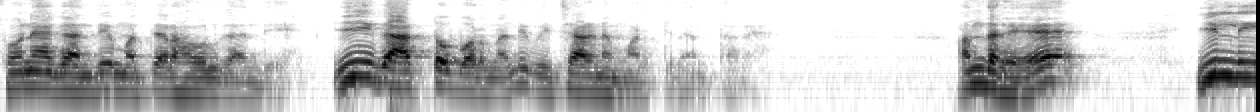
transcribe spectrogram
ಸೋನಿಯಾ ಗಾಂಧಿ ಮತ್ತು ರಾಹುಲ್ ಗಾಂಧಿ. ಈಗ ಅಕ್ಟೋಬರ್ನಲ್ಲಿ ವಿಚಾರಣೆ ಮಾಡ್ತೀನಿ ಅಂತಾರೆ. ಅಂದರೆ ಇಲ್ಲಿ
